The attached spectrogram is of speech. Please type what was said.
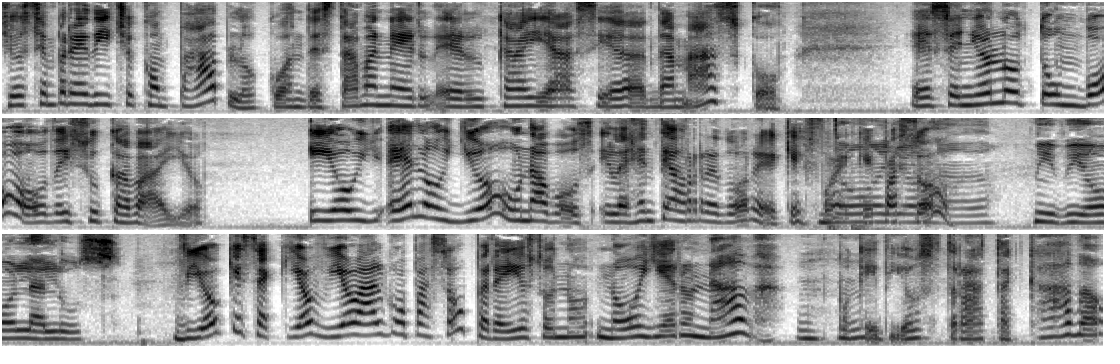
Yo siempre he dicho con Pablo cuando estaba en el, el calle hacia Damasco, el Señor lo tumbó de su caballo. Y él oyó una voz y la gente alrededor, ¿qué fue? ¿Qué pasó? ni vio la luz vio que se vio algo pasó, pero ellos no, no oyeron nada, porque Dios trata a cada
